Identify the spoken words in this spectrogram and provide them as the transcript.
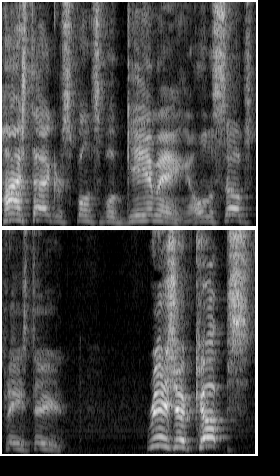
hashtag responsible gaming. All the subs, please do raise your cups.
